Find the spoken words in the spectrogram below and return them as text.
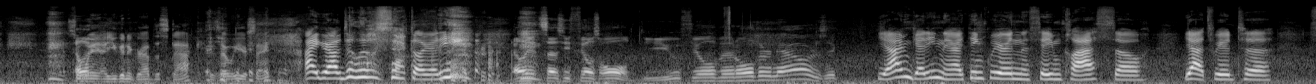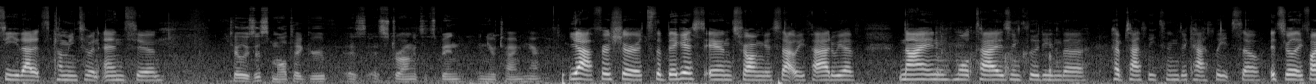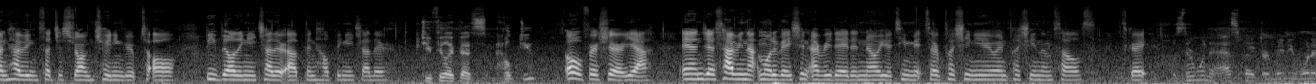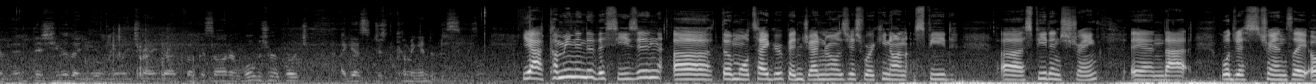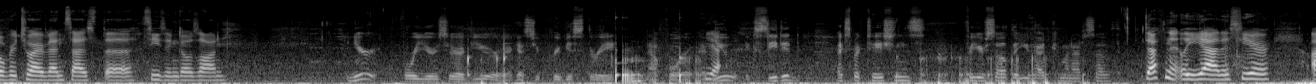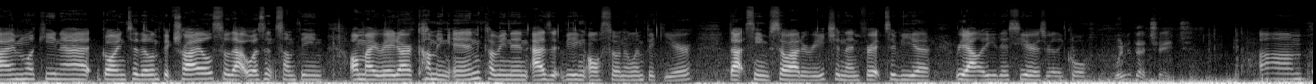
So wait, are you gonna grab the stack? Is that what you're saying? I grabbed a little stack already. Elliot says he feels old. Do you feel a bit older now, or is it? yeah, I'm getting there. I think we were in the same class, so yeah, it's weird to see that it's coming to an end soon. Taylor, is this multi-group as, as strong as it's been in your time here? Yeah, for sure. It's the biggest and strongest that we've had. We have nine multis, including the heptathletes and decathletes. So it's really fun having such a strong training group to all be building each other up and helping each other. Do you feel like that's helped you? Oh, for sure, yeah. And just having that motivation every day to know your teammates are pushing you and pushing themselves. It's great. Was there one aspect or maybe one event this year that you were really trying to focus on, or what was your approach, I guess, just coming into this season? Yeah, coming into the season, uh, the multi-group in general is just working on speed, uh, speed and strength, and that will just translate over to our events as the season goes on. In your four years here, have you, or I guess your previous three, now four, have Yeah. you exceeded expectations for yourself that you had coming out of South? Definitely, yeah. This year I'm looking at going to the Olympic trials, so that wasn't something on my radar coming in, coming in as it being also an Olympic year. That seems so out of reach, and then for it to be a reality this year is really cool. When did that change? Um,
